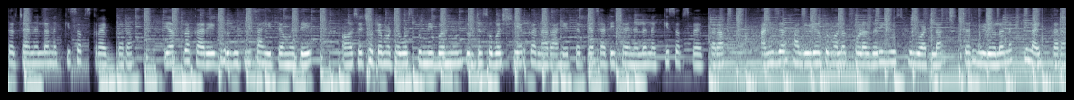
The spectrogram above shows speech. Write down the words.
तर चॅनलला नक्की सबस्क्राईब करा. याच प्रकारे घरगुती साहित्यामध्ये अशा छोट्या मोठ्या वस्तू मी बनवून तुमच्यासोबत शेअर करणार आहे तर त्यासाठी चॅनलला नक्की सबस्क्राईब करा. आणि जर हा व्हिडिओ तुम्हाला थोडा जरी यूजफुल वाटला तर व्हिडिओला नक्की लाईक करा.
